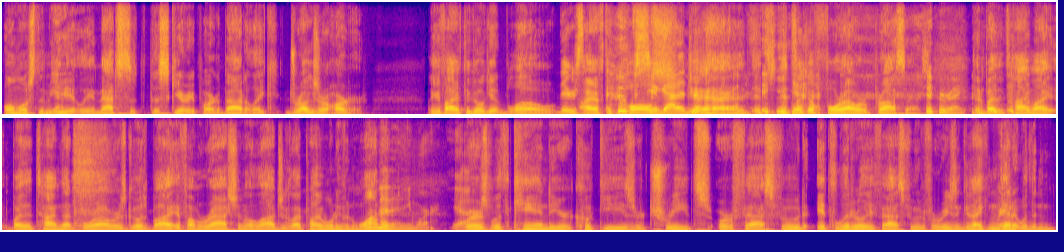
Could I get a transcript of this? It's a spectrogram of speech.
almost immediately. And that's the, the scary part about it. Like drugs are harder. Like if I have to go get blow, There's I have to call. you gotta jump yeah, through. it's it's like a four hour process. Right. And by the time I by the time that four hours goes by, if I'm rational logical, I probably won't even want, Want it. it anymore. Yeah. Whereas with candy or cookies or treats or fast food, it's literally fast food for a reason because I can get it within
